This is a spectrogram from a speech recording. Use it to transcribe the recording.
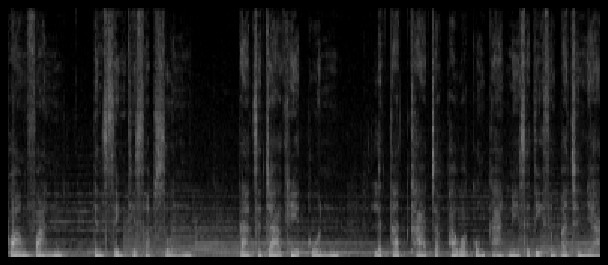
ความฝันเป็นสิ่งที่สับสน ปราศจากเหตุผล และตัดขาดจากภาวะของการมีสติสัมปชัญญะ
